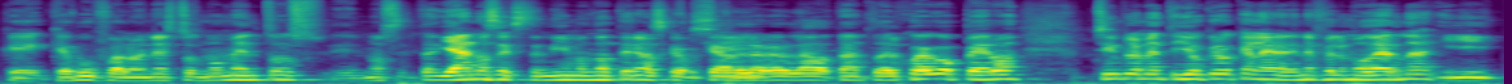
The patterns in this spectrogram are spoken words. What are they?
que, que Buffalo en estos momentos. Eh, ya nos extendimos, no teníamos que, Sí. haber hablado tanto del juego, pero simplemente yo creo que en la NFL moderna, y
